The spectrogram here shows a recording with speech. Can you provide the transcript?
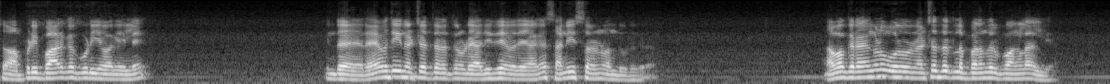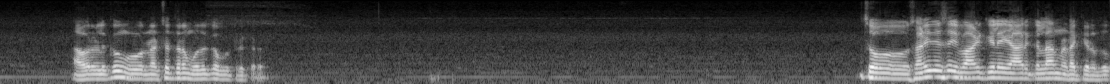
ஸோ அப்படி பார்க்கக்கூடிய வகையில் இந்த ரேவதி நட்சத்திரத்தினுடைய அதிதேவதையாக சனீஸ்வரன் வந்து விடுகிறார். நவகிரகங்களும் ஒரு ஒரு நட்சத்திரத்தில் பிறந்திருப்பாங்களா இல்லையா? அவர்களுக்கும் ஒரு நட்சத்திரம் ஒதுக்கப்பட்டிருக்கிறது. ஸோ சனி திசை வாழ்க்கையில் யாருக்கெல்லாம் நடக்கிறதோ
